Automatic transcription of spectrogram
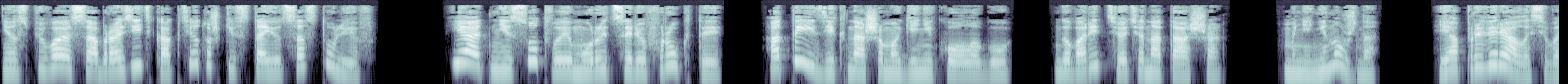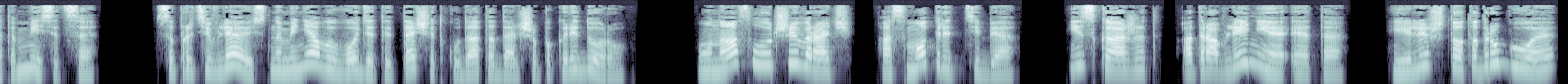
Не успеваю сообразить, как тетушки встают со стульев. «Я отнесу твоему рыцарю фрукты, а ты иди к нашему гинекологу», — говорит тетя Наташа. «Мне не нужно. Я проверялась в этом месяце. Сопротивляюсь, но меня выводят и тащат куда-то дальше по коридору. У нас лучший врач, осмотрит тебя и скажет, отравление это или что-то другое.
